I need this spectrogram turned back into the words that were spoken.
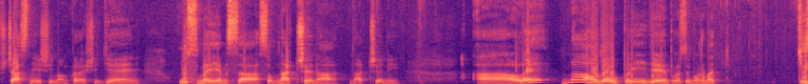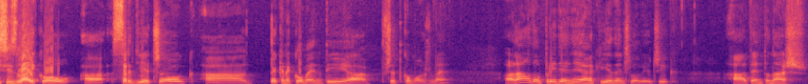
šťastnejší, mám krajší deň, usmejem sa, som nadšená, nadšený. Ale náhodou príde, proste môže mať tisíc lajkov a srdiečok a pekné komenty a všetko možné. Ale náhodou príde nejaký jeden človečik a tento náš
